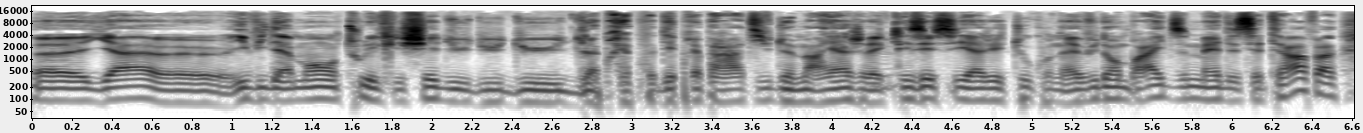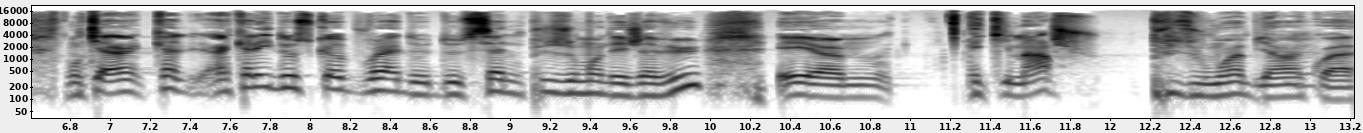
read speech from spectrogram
Euh, Il y a euh, évidemment tous les clichés du, du, du des préparatifs de mariage avec les essayages et tout qu'on a vu dans Bridesmaids, etc. Enfin, donc il y a un, un kaléidoscope voilà de, de scènes plus ou moins déjà vues et euh, et qui marche plus ou moins bien quoi.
